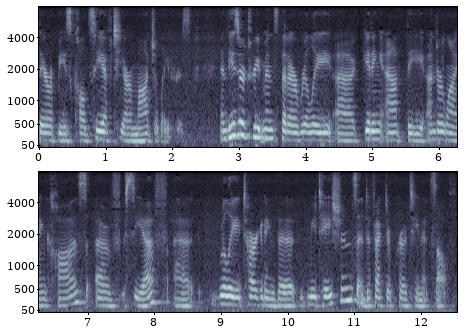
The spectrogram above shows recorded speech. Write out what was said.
therapies called CFTR modulators. And these are treatments that are really uh, getting at the underlying cause of CF, uh, really targeting the mutations and defective protein itself.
